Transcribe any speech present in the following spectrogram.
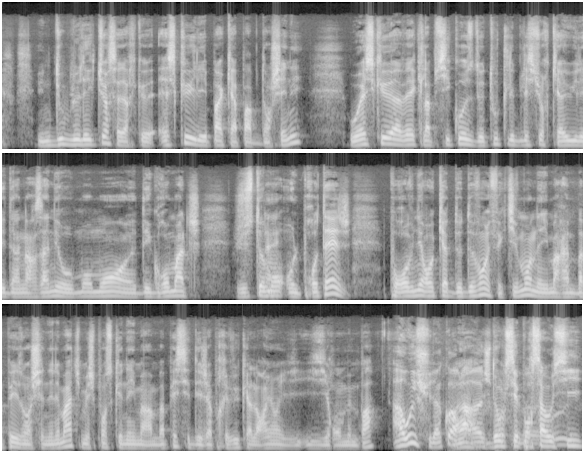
une double lecture, c'est-à-dire que est-ce qu'il n'est pas capable d'enchaîner, ou est-ce qu'avec la psychose de toutes les blessures qu'il y a eu les dernières années, au moment euh, des gros matchs, justement, Ouais. on le protège? Pour revenir au 4 de devant, effectivement, Neymar et Mbappé, ils ont enchaîné les matchs, mais je pense que Neymar et Mbappé, c'est déjà prévu qu'à Lorient, ils, ils iront même pas. Ah oui, je suis d'accord. Voilà. Ah, Donc c'est pour ça aussi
